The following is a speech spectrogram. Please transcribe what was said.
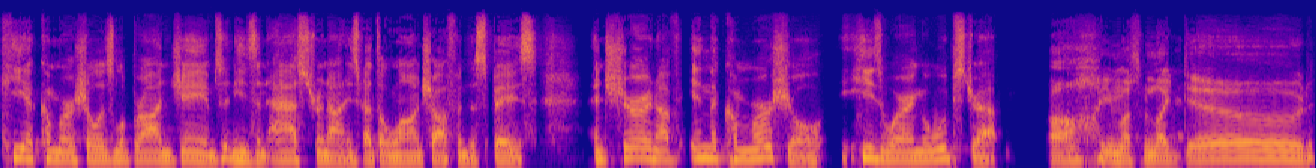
Kia commercial is LeBron James, and he's an astronaut. He's about to launch off into space. And sure enough, in the commercial, he's wearing a whoop strap. Oh, you must have been like, dude.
